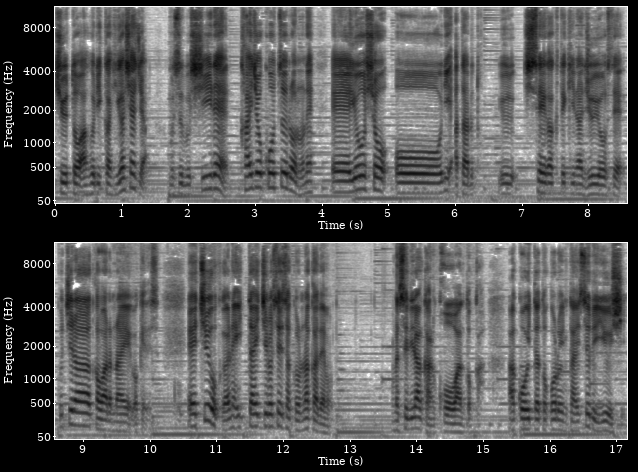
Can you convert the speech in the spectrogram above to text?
中東、アフリカ、東アジア、結ぶシーレーン、海上交通路のね、え要衝に当たるという地政学的な重要性、こちらは変わらないわけです。え中国がね、一帯一路政策の中でも、スリランカの港湾とか、あこういったところに対する融資、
